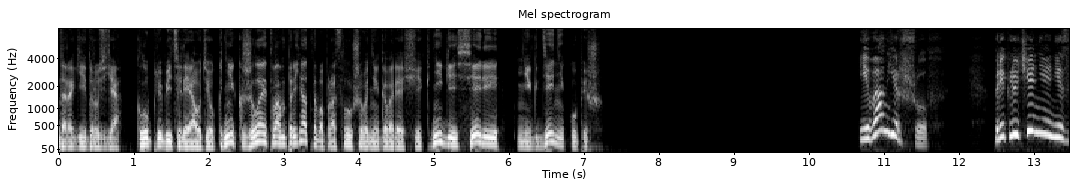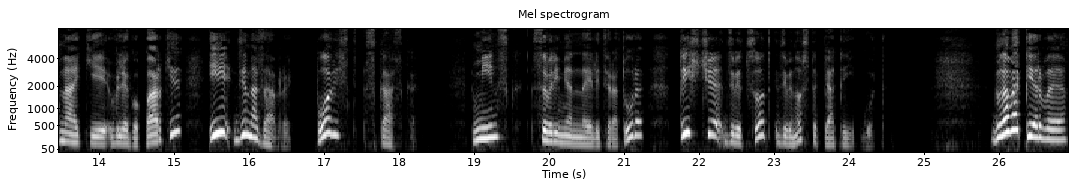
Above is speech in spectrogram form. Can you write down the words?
Дорогие друзья, клуб любителей аудиокниг желает вам приятного прослушивания говорящей книги серии «Нигде не купишь». Иван Ершов. Приключения Незнайки в Лего-парке и динозавры. Повесть-сказка. Минск. Современная литература. 1995 год. Глава первая.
